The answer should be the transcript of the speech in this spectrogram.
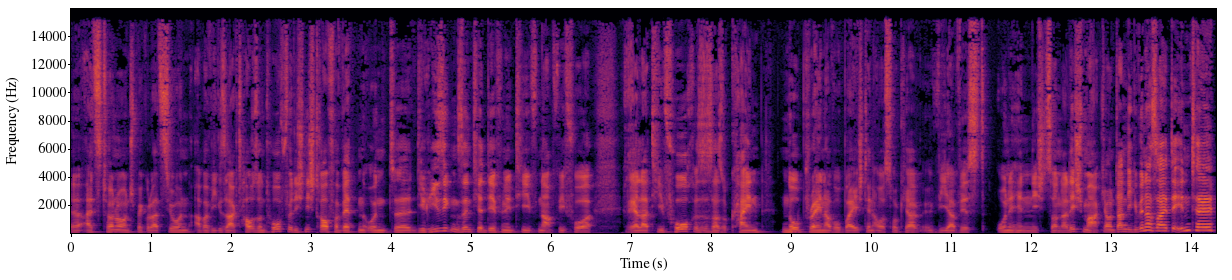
äh, als Turnaround-Spekulation. Aber wie gesagt, Haus und Hof würde ich nicht drauf verwetten und äh, die Risiken sind hier definitiv nach wie vor relativ hoch. Es ist also kein No-Brainer, wobei ich den Ausdruck ja, wie ihr wisst, ohnehin nicht sonderlich mag. Ja, und dann die Gewinnerseite Intel.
